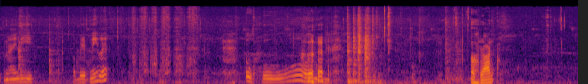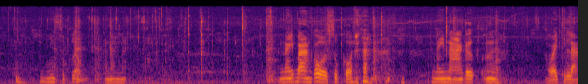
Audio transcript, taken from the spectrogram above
บไหนดีเอาแบบนี้เลยโอ้โหโอ้ร้อน นี่สุกแล้ว อันนั้นนะ ในบางก็สุกก่อน ในนาก็เออเอาไว้ทีหลัง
